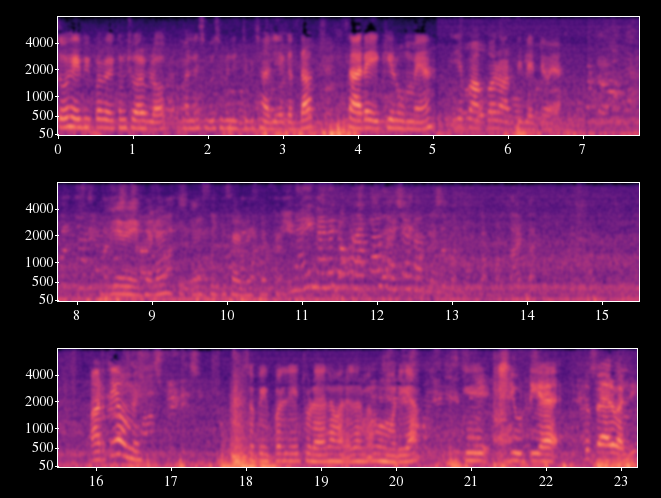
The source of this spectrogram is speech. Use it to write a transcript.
So hey people welcome to our blog मैंने सुबह सुबह नीचे बिछा लिया गद्दा। सारे एक ही रूम में है। ये पापा और आरती लेटे हुए हैं। ये देख रहे हैं कि एसी की सर्विस कैसे। आरती है मम्मी? सो पीपल ये चुड़ैल हमारे घर में घूम रही है। इसकी ड्यूटी है दोपहर वाली।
